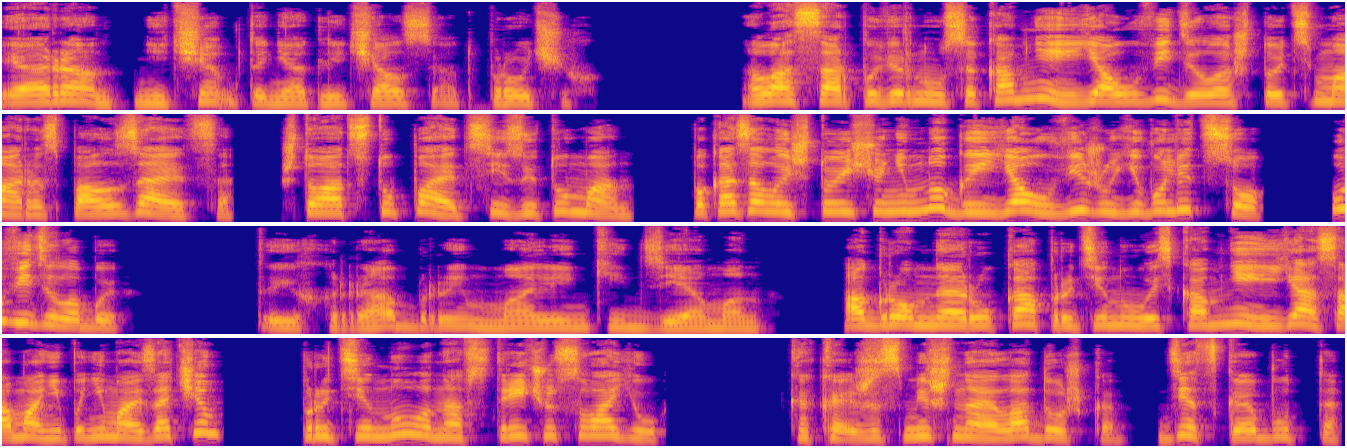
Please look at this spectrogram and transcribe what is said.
И Арант ничем-то не отличался от прочих. Лассар повернулся ко мне, и я увидела, что тьма расползается, что отступает сизый туман. Показалось, что еще немного, и я увижу его лицо. Увидела бы. Ты храбрый маленький демон. Огромная рука протянулась ко мне, и я, сама не понимая зачем, протянула навстречу свою. Какая же смешная ладошка, детская будто.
